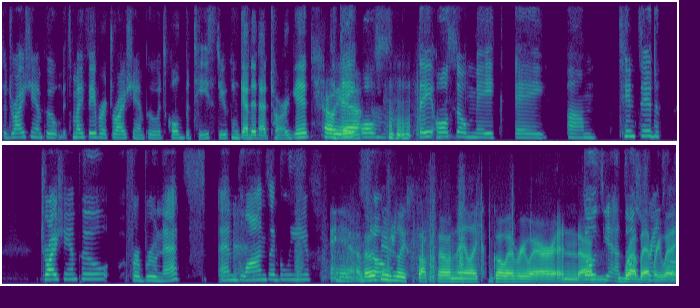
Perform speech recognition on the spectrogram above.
the dry shampoo. It's my favorite dry shampoo. It's called batiste. You can get it at target. Oh but yeah. they also they also make a um tinted dry shampoo for brunettes and blondes i believe. Yeah, those So- usually suck though, and they like go everywhere and um, those yeah rub everywhere.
